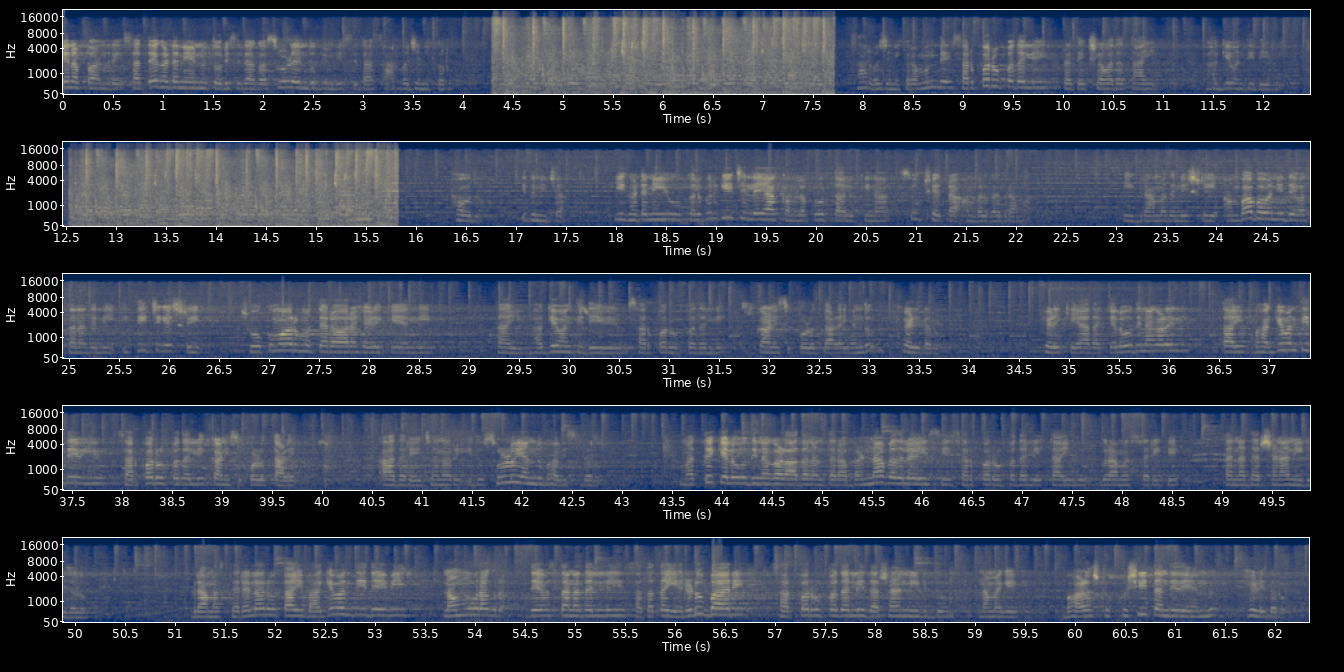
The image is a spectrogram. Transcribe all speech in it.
ಏನಪ್ಪ ಅಂದರೆ ಸತ್ಯ ಘಟನೆಯನ್ನು ತೋರಿಸಿದಾಗ ಸುಳ್ಳೆಂದು ಬಿಂಬಿಸಿದ ಸಾರ್ವಜನಿಕರು. ಸಾರ್ವಜನಿಕರ ಮುಂದೆ ಸರ್ಪರೂಪದಲ್ಲಿ ಪ್ರತ್ಯಕ್ಷವಾದ ತಾಯಿ ಭಾಗ್ಯವಂತಿ ದೇವಿ ಹೌದು, ಇದು ನಿಜ. ಈ ಘಟನೆಯು ಕಲಬುರಗಿ ಜಿಲ್ಲೆಯ ಕಮಲಪುರ ತಾಲೂಕಿನ ಸುಕ್ಷೇತ್ರ ಅಂಬಲ್ಗ ಗ್ರಾಮ. ಈ ಗ್ರಾಮದಲ್ಲಿ ಶ್ರೀ ಅಂಬಾಭವಾನಿ ದೇವಸ್ಥಾನದಲ್ಲಿ ಇತ್ತೀಚೆಗೆ ಶ್ರೀ ಶಿವಕುಮಾರ್ ಮುತ್ತರವರ ಹೇಳಿಕೆಯಲ್ಲಿ ತಾಯಿ ಭಾಗ್ಯವಂತಿ ದೇವಿಯು ಸರ್ಪರೂಪದಲ್ಲಿ ಕಾಣಿಸಿಕೊಳ್ಳುತ್ತಾಳೆ ಎಂದು ಹೇಳಿದರು. ಹೇಳಿಕೆಯಾದ ಕೆಲವು ದಿನಗಳಲ್ಲಿ ತಾಯಿ ಭಾಗ್ಯವಂತಿ ದೇವಿಯು ಸರ್ಪರೂಪದಲ್ಲಿ ಕಾಣಿಸಿಕೊಳ್ಳುತ್ತಾಳೆ. ಆದರೆ ಜನರು ಇದು ಸುಳ್ಳು ಎಂದು ಭಾವಿಸಿದರು. ಮತ್ತೆ ಕೆಲವು ದಿನಗಳಾದ ನಂತರ ಬಣ್ಣ ಬದಲಾಯಿಸಿ ಸರ್ಪರೂಪದಲ್ಲಿ ತಾಯಿಯು ಗ್ರಾಮಸ್ಥರಿಗೆ ತನ್ನ ದರ್ಶನ ನೀಡಿದಳು. ಗ್ರಾಮಸ್ಥರೆಲ್ಲರೂ ತಾಯಿ ಭಾಗ್ಯವಂತಿ ದೇವಿ ನಮ್ಮೂರ ದೇವಸ್ಥಾನದಲ್ಲಿ ಸತತ ಎರಡು ಬಾರಿ ಸರ್ಪರೂಪದಲ್ಲಿ ದರ್ಶನ ನೀಡಿದ್ದು ನಮಗೆ ಬಹಳಷ್ಟು ಖುಷಿ ತಂದಿದೆ ಎಂದು ಹೇಳಿದರು.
